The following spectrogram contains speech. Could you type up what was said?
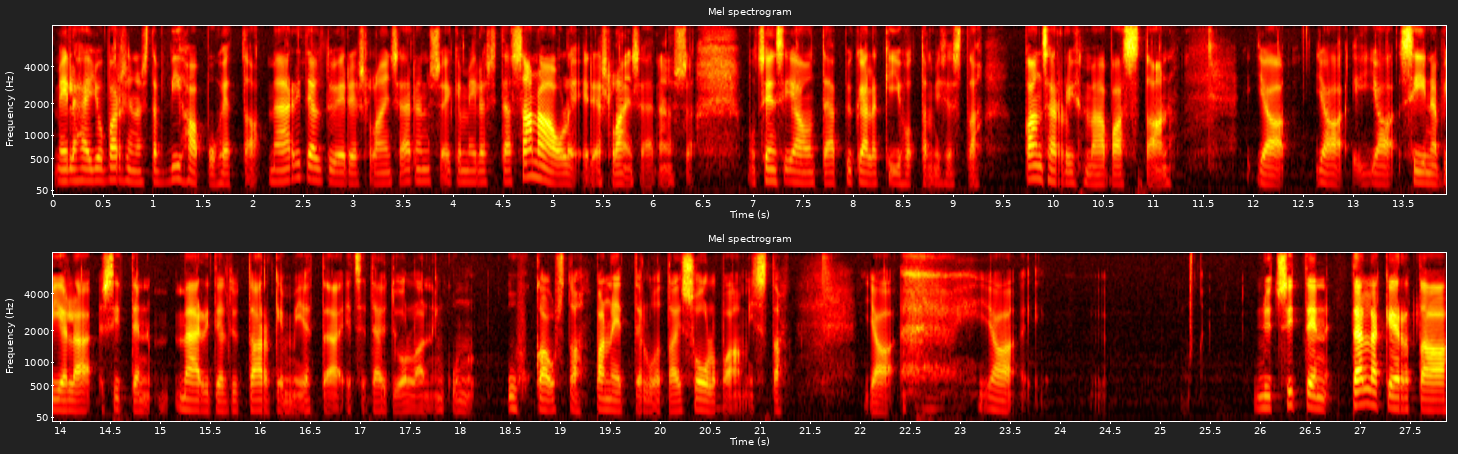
meillähän ei ole varsinaista vihapuhetta määritelty edes lainsäädännössä, eikä meillä sitä sanaa ole edes lainsäädännössä. Mutta sen sijaan on tämä pykälä kiihottamisesta kansanryhmää vastaan. Ja ja, ja siinä vielä sitten määritelty tarkemmin, että, että se täytyy olla niin kuin uhkausta, panettelua tai solvaamista. Ja, ja nyt sitten tällä kertaa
